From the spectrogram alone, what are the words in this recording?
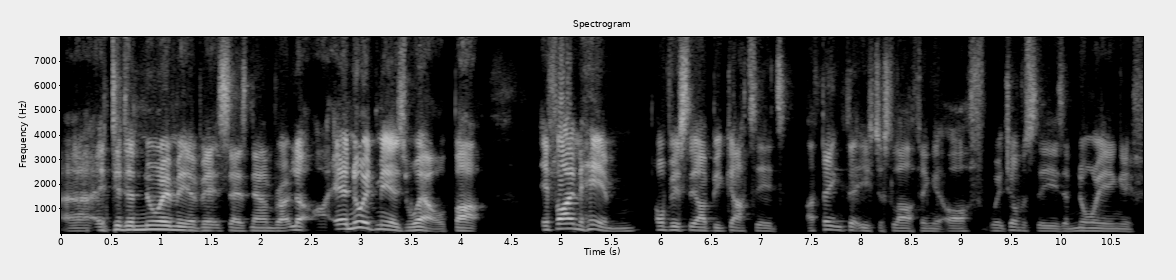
Uh, it did annoy me a bit, says Nambra. Look, it annoyed me as well, but if I'm him, obviously I'd be gutted I think that he's just laughing it off, which obviously is annoying. If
